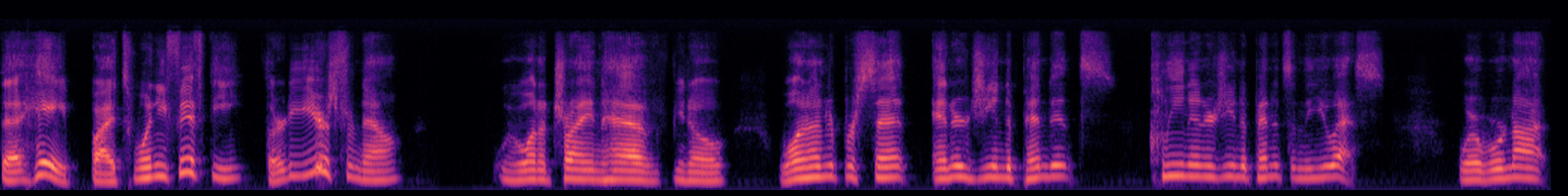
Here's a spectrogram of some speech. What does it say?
that hey, by 2050, 30 years from now, we want to try and have you know 100% energy independence, clean energy independence in the U.S., where we're not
